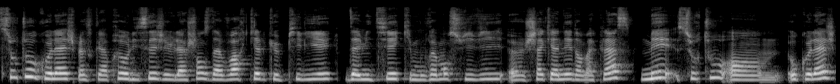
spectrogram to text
surtout au collège, parce qu'après au lycée j'ai eu la chance d'avoir quelques piliers d'amitié qui m'ont vraiment suivi euh, chaque année dans ma classe, mais surtout en, au collège,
